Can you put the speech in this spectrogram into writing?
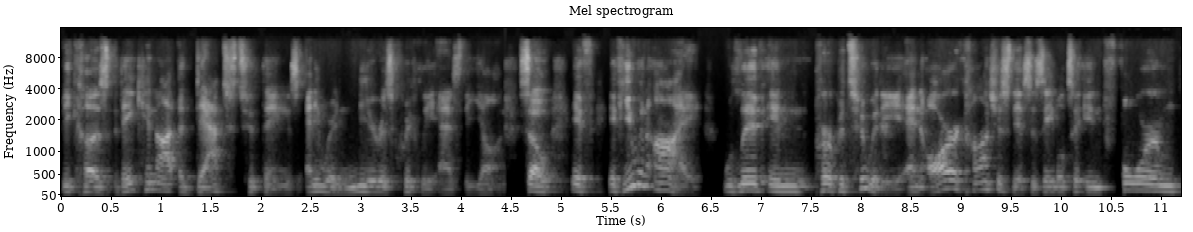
because they cannot adapt to things anywhere near as quickly as the young. So if if you and I live in perpetuity and our consciousness is able to inform,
